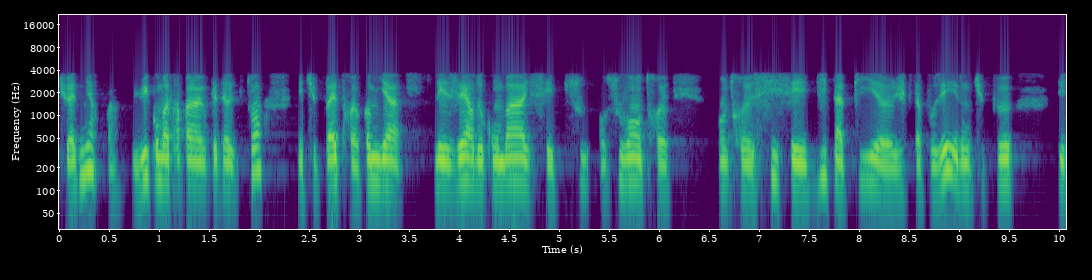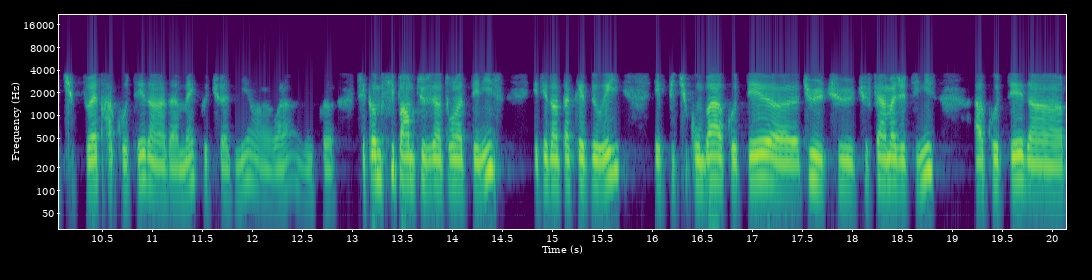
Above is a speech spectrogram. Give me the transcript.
tu admires quoi. Lui combattra pas la même catégorie que toi mais tu peux être comme il y a les aires de combat c'est souvent entre entre 6 et 10 tapis juxtaposés et donc tu peux et tu peux être à côté d'un mec que tu admires euh, voilà donc euh, c'est comme si par exemple tu faisais un tournoi de tennis et tu dans ta catégorie et puis tu combats à côté euh, tu, tu tu fais un match de tennis à côté d'un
